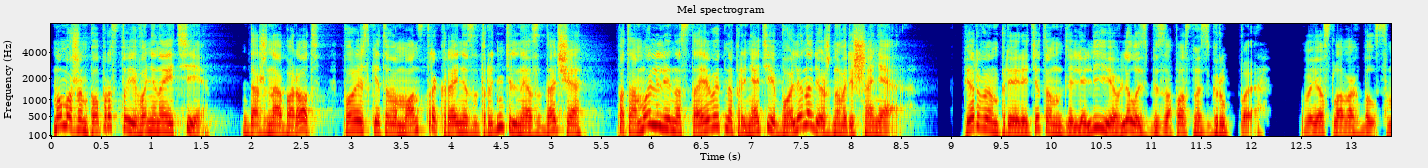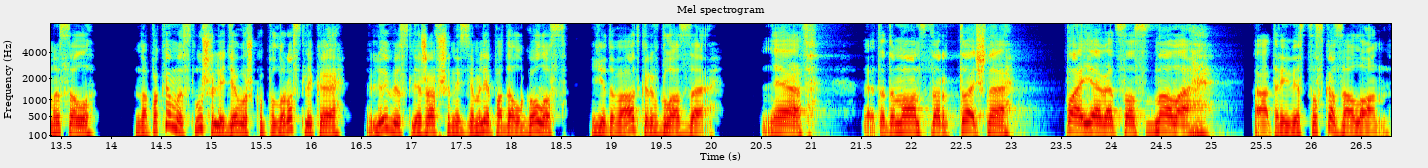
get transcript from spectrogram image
мы можем попросту его не найти. Даже наоборот, поиск этого монстра крайне затруднительная задача, потому Лили настаивает на принятии более надежного решения». Первым приоритетом для Лили являлась безопасность группы. В её словах был смысл, но пока мы слушали девушку-полурослика, Лювис, лежавший на земле, подал голос, едва открыв глаза. «Нет, «Этот монстр точно появится снова!» Отрывисто сказал он.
